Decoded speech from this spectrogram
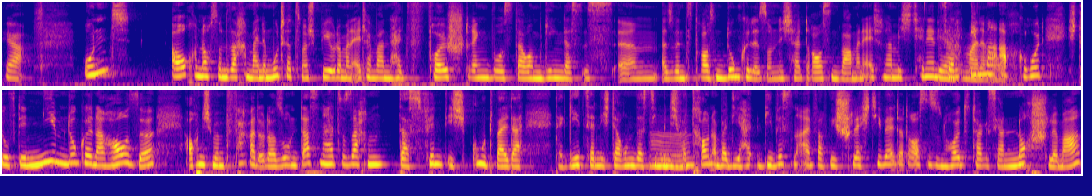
Ja. Und auch noch so eine Sache, meine Mutter zum Beispiel oder meine Eltern waren halt voll streng, wo es darum ging, dass es, ähm, also wenn es draußen dunkel ist und nicht halt draußen war. Meine Eltern haben mich tendenziell Ja, immer auch. abgeholt. Ich durfte nie im Dunkeln nach Hause, auch nicht mit dem Fahrrad oder so. Und das sind halt so Sachen, das finde ich gut, weil da, da geht's ja nicht darum, dass die mir Mhm. nicht vertrauen, aber die, die wissen einfach, wie schlecht die Welt da draußen ist. Und heutzutage ist ja noch schlimmer.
